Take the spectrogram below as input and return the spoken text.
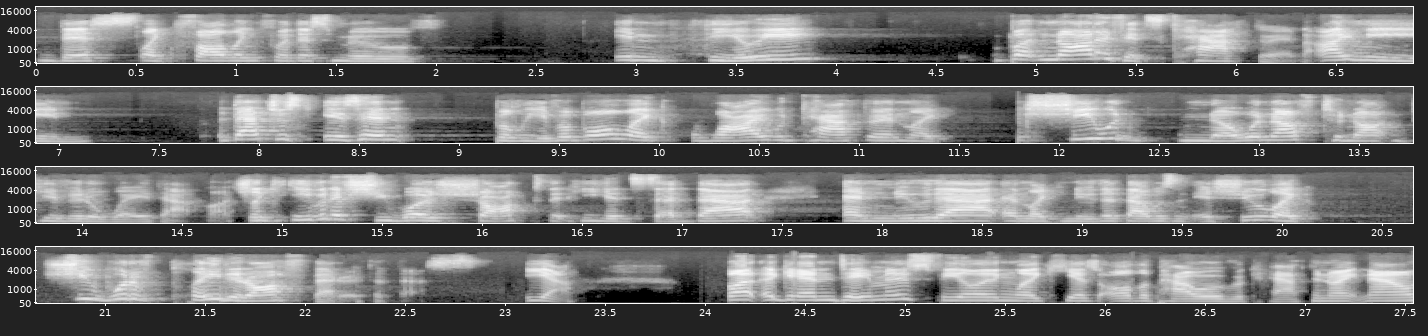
this, like falling for this move in theory, but not if it's Catherine. I mean, that just isn't believable. Like, why would Catherine, like, she would know enough to not give it away that much? Like, even if she was shocked that he had said that and knew that and like knew that that was an issue, like, she would have played it off better than this. Yeah. But again, Damon is feeling like he has all the power over Catherine right now.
